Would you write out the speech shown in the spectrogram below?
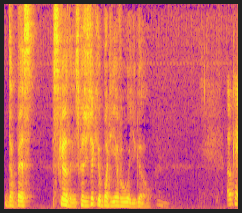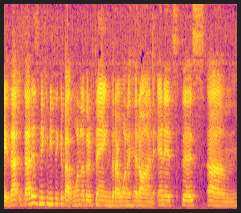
the best skill there is because you take your body everywhere you go. Okay, that that is making me think about one other thing that I want to hit on, and it's this. Um,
